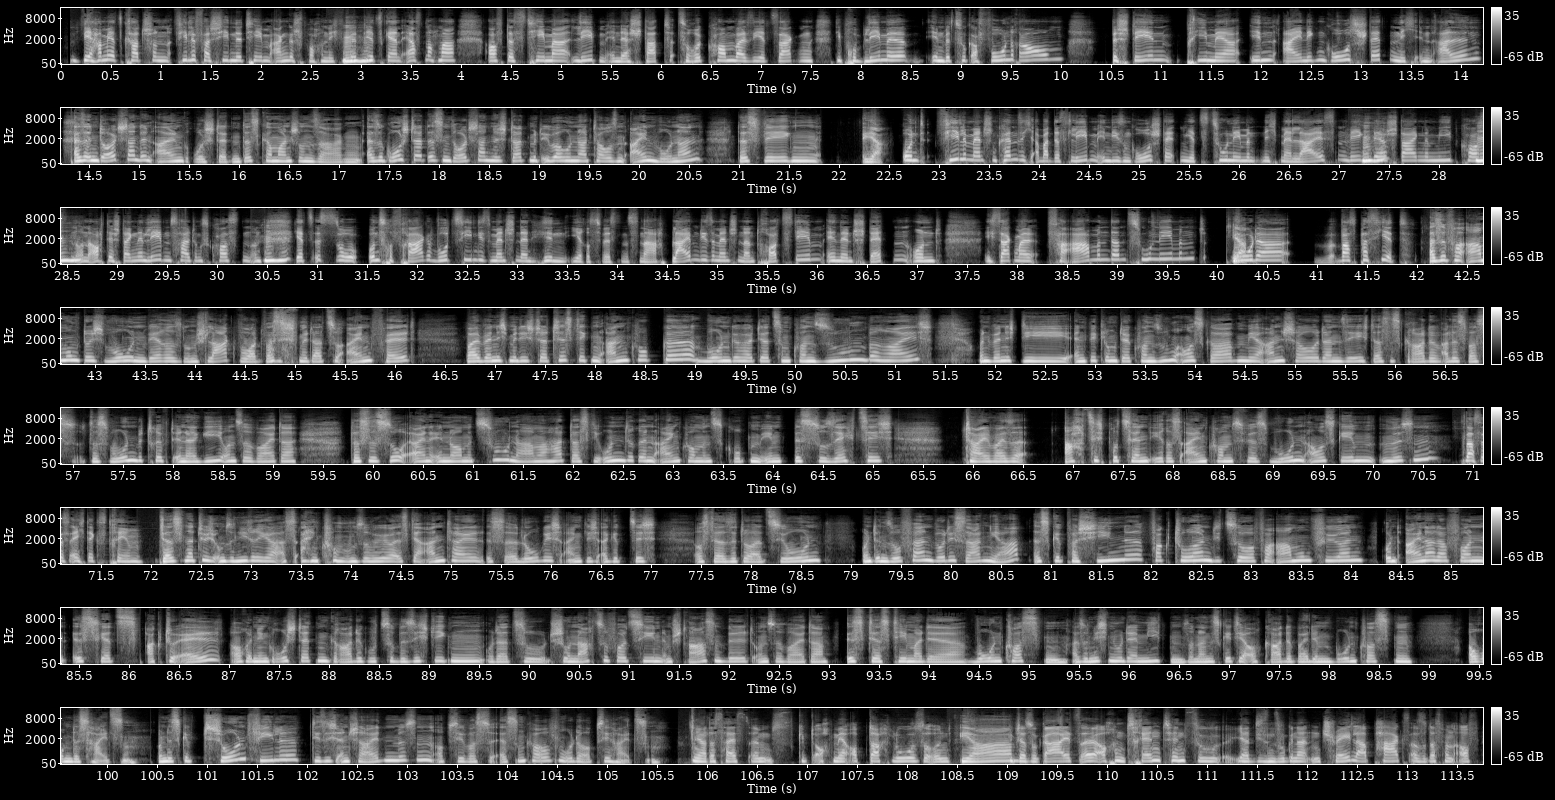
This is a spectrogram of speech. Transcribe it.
Wir haben jetzt gerade schon viele verschiedene Themen angesprochen. Ich würde mhm. jetzt gern erst nochmal auf das Thema Leben in der Stadt zurückkommen, weil Sie jetzt sagten, die Probleme in Bezug auf Wohnraum bestehen primär in einigen Großstädten, nicht in allen. Also in Deutschland in allen Großstädten, das kann man schon sagen. Also Großstadt ist in Deutschland eine Stadt mit über 100.000 Einwohnern. Deswegen ja. Und viele Menschen können sich aber das Leben in diesen Großstädten jetzt zunehmend nicht mehr leisten wegen mhm. der steigenden Mietkosten mhm. und auch der steigenden Lebenshaltungskosten. Und mhm. jetzt ist so unsere Frage, wo ziehen diese Menschen denn hin ihres Wissens nach? Bleiben diese Menschen dann trotzdem in den Städten und ich sag mal, verarmen dann zunehmend? Ja. Oder was passiert? Also Verarmung durch Wohnen wäre so ein Schlagwort, was mir dazu einfällt Weil wenn ich mir die Statistiken angucke, Wohnen gehört ja zum Konsumbereich. Und wenn ich die Entwicklung der Konsumausgaben mir anschaue, dann sehe ich, dass es gerade alles, was das Wohnen betrifft, Energie und so weiter, dass es so eine enorme Zunahme hat, dass die unteren Einkommensgruppen eben bis zu 60, teilweise 80 Prozent ihres Einkommens fürs Wohnen ausgeben müssen. Das ist echt extrem. Das ist natürlich umso niedriger das Einkommen, umso höher ist der Anteil, ist äh, logisch, eigentlich ergibt sich aus der Situation. Und insofern würde ich sagen, ja, es gibt verschiedene Faktoren, die zur Verarmung führen. Und einer davon ist jetzt aktuell auch in den Großstädten gerade gut zu besichtigen oder zu schon nachzuvollziehen im Straßenbild und so weiter, ist das Thema der Wohnkosten. Also nicht nur der Mieten, sondern es geht ja auch gerade bei den Wohnkosten auch um das Heizen. Und es gibt schon viele, die sich entscheiden müssen, ob sie was zu essen kaufen oder ob sie heizen. Ja, das heißt, ähm, es gibt auch mehr Obdachlose und ja. es gibt ja sogar jetzt äh, auch einen Trend hin zu ja diesen sogenannten Trailerparks, also dass man auf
